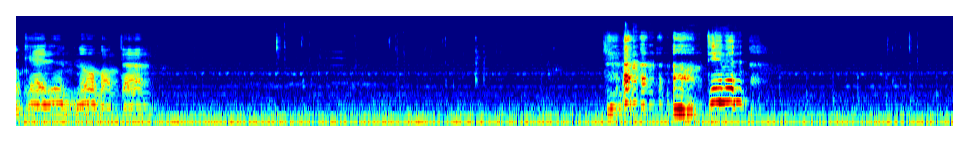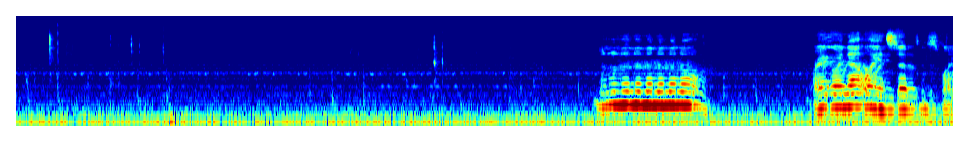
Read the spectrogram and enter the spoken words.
Okay, I didn't know about that. Ah, ah, ah, damn it! No, no, no, no, no, no, no. Why are you going that way instead of this way?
